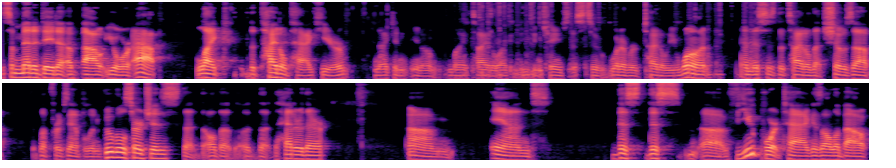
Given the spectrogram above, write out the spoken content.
some metadata about your app, like the title tag here. And I can, you know, my title, I can you can change this to whatever title you want, and this is the title that shows up. But for example, in Google searches, that all the the, the header there, um, and this this uh, viewport tag is all about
